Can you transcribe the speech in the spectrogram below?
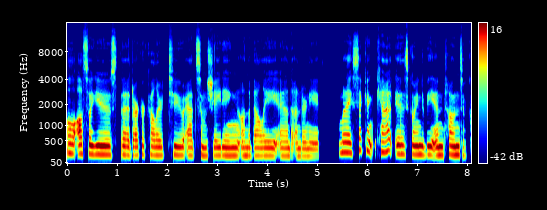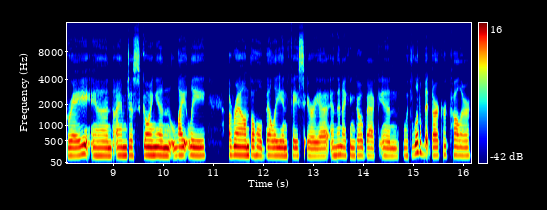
I'll also use the darker color to add some shading on the belly and underneath. My second cat is going to be in tones of gray, and I'm just going in lightly around the whole belly and face area, and then I can go back in with a little bit darker color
